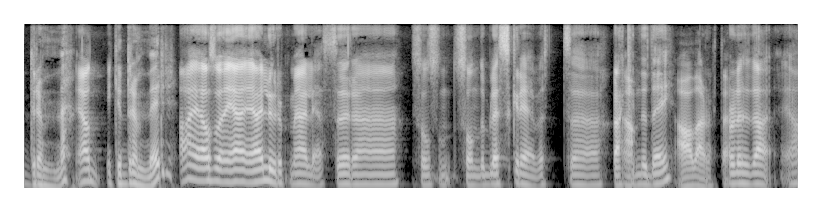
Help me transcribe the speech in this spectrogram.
Drømme, Ja, ikke drømmer. nei, altså, jeg, jeg lurer på om jeg leser eh, sånn, sånn, sånn det ble skrevet uh, back Ja. in the day. Ja, det er nok det. det, det, ja.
